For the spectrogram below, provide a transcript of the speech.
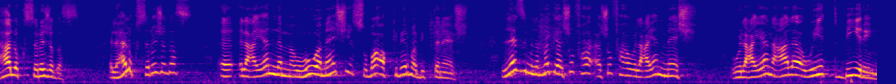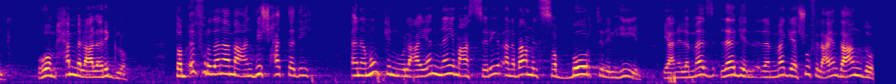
hallux rigidus. ال hallux rigidus آه العيان لما وهو ماشي صباعه الكبير ما بيتناش. لازم لما أجي أشوفها أشوفها والعيان ماشي والعيان على weight bearing وهو محمل على رجله. طب افرض أنا ما عنديش حتى دي أنا ممكن والعيان نايم على السرير أنا بعمل support لل heel. يعني لما لاجي لما أجي أشوف العيان ده عنده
